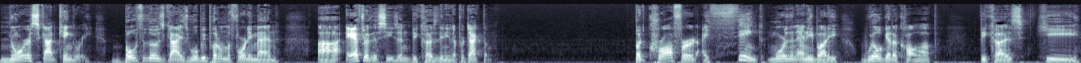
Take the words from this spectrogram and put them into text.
nor is Scott Kingery. Both of those guys will be put on the 40 men uh, after this season because they need to protect them. But Crawford, I think more than anybody, will get a call up because he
